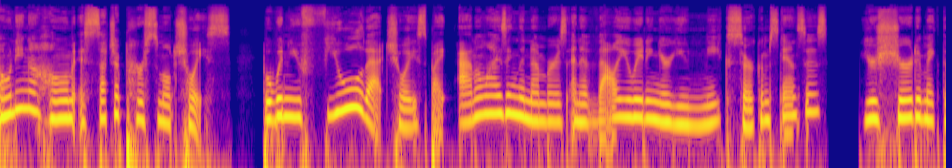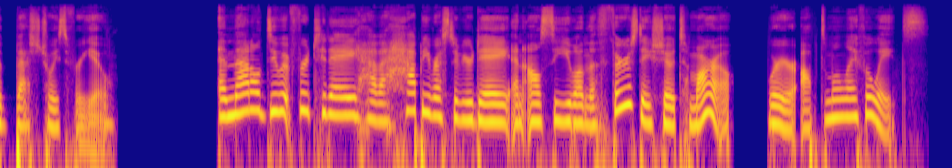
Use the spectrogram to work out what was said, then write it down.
Owning a home is such a personal choice, but when you fuel that choice by analyzing the numbers and evaluating your unique circumstances, you're sure to make the best choice for you. And that'll do it for today. Have a happy rest of your day, and I'll see you on the Thursday show tomorrow, where your optimal life awaits.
